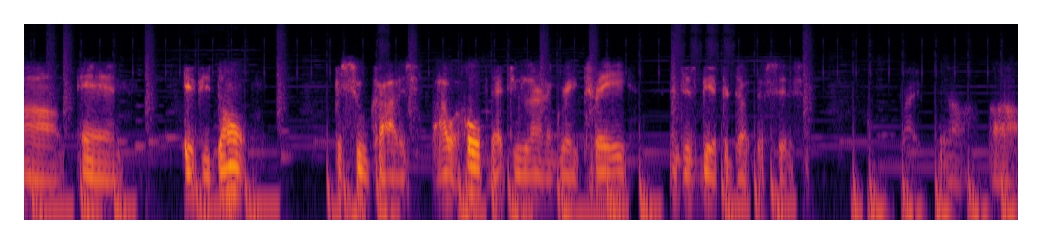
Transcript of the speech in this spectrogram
Um, and if you don't pursue college, I would hope that you learn a great trade and just be a productive citizen. Right. You know, uh,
